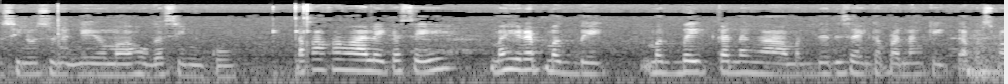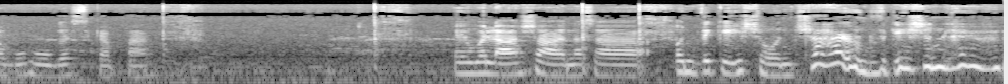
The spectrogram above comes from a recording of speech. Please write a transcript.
sinusunod niya yung mga hugasin ko. Nakakangalay kasi, mahirap mag-bake. Mag-bake ka na nga, magde-design ka pa ng cake, tapos maghuhugas ka pa. Eh, wala siya. Nasa, on vacation. Char, on vacation lang.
